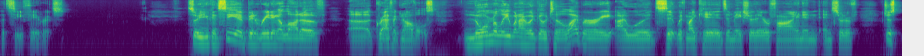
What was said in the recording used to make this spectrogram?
let's see, favorites. So you can see I've been reading a lot of uh, graphic novels. Normally, when I would go to the library, I would sit with my kids and make sure they were fine and, and sort of just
